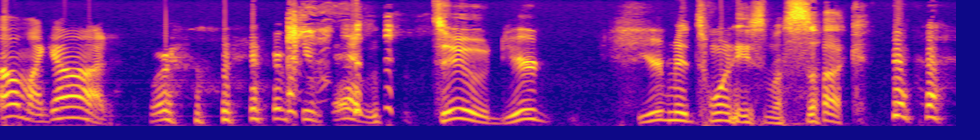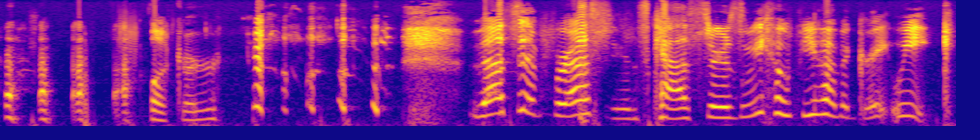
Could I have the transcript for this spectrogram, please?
Oh my god. Where, where have you been? Dude, your your mid twenties must suck. Fucker. That's it for us, casters. We hope you have a great week.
